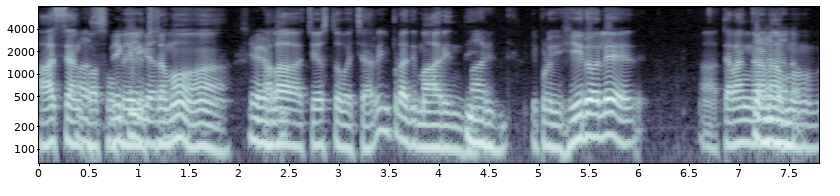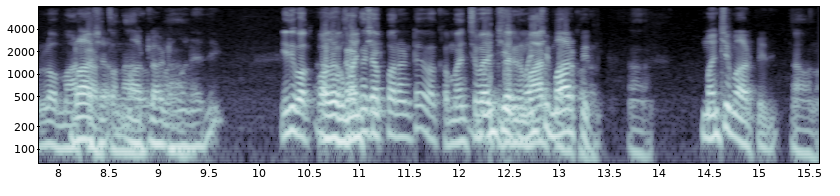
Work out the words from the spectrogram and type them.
హాస్యం. కోసం ఉపయోగించడమో. అలా చేస్తూ వచ్చారు. ఇప్పుడు అది మారింది. మారింది. ఇప్పుడు హీరోలే తెలంగాణలో మాట్లాడుతున్నారు. అనేది. ఇది ఒక చెప్పాలంటే ఒక మంచి వైపు మార్పు మంచి మార్పు ఇది. అవును.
